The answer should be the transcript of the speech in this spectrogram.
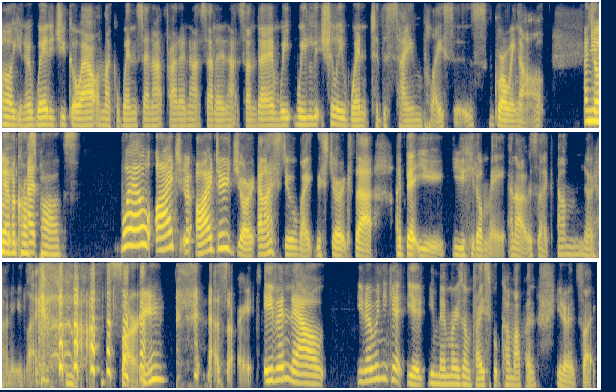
oh, you know, where did you go out on like a Wednesday night, Friday night, Saturday night, Sunday? And we we literally went to the same places growing up. and you never crossed at- paths. Well, I do- I do joke, and I still make this joke that I bet you you hit on me, and I was like, um, no, honey, like, Nah, sorry. no, sorry. Even now, you know, when you get your your memories on Facebook come up, and you know, it's like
